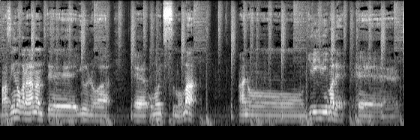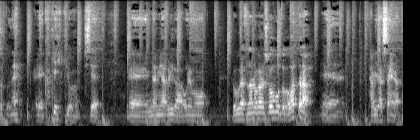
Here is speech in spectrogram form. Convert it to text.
まずいのかななんていうのは、えー、思いつつもまああのー、ギリギリまで、えー、ちょっとね、え駆け引きをして、え南アフリカ俺も6月7日の消防とか終わったら、え旅立ちたいなと、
